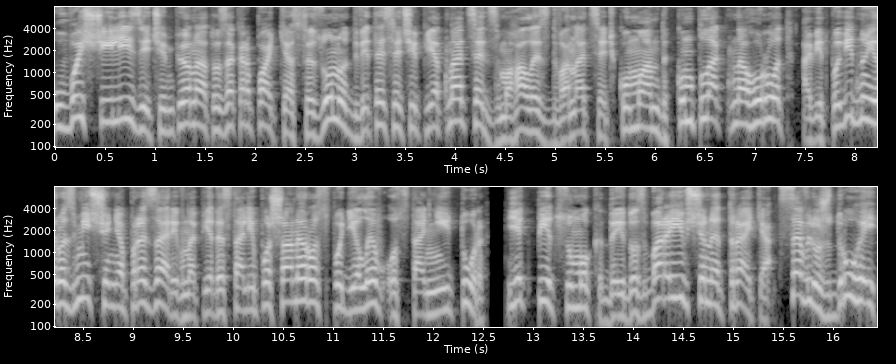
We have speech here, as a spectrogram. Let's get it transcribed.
У вищій лізі чемпіонату Закарпаття сезону 2015 змагались 12 команд. Комплект нагород, а відповідно і розміщення призерів на п'єдесталі пошани розподілив останній тур. Як підсумок, Дейдо з Берегівщини третя, Севлюш другий,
